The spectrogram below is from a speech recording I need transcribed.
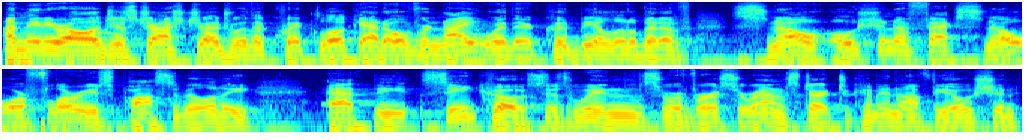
I'm meteorologist Josh Judge with a quick look at overnight where there could be a little bit of snow. Ocean effect snow or flurries possibility at the seacoast as winds reverse around and start to come in off the ocean.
